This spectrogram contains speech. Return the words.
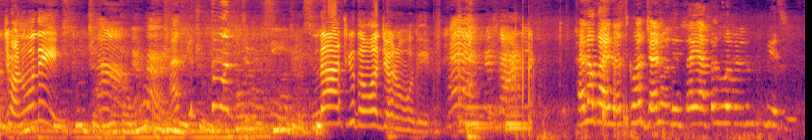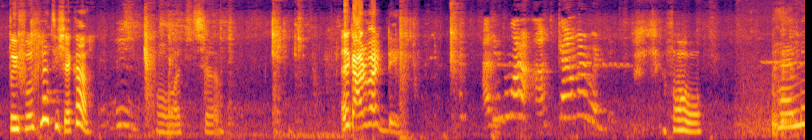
তোমার জন্মদিন? না আজকে তোমার জন্মদিন। হ্যালো গাইস আজকে আমার জন্মদিন তাই ফুল খেলেছিস একা? ও আচ্ছা। আরে কার বার্থডে আজকে তোমার আজকে আমার বার্থডে ও। হ্যালো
